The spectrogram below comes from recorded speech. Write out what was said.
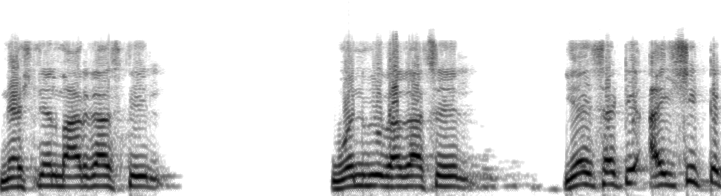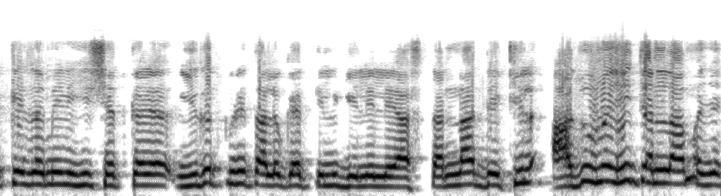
नॅशनल मार्ग असतील वन विभाग असेल यासाठी ऐंशी टक्के जमीन ही शेतकरी इगतपुरी तालुक्यातील गेलेली असताना देखील अजूनही त्यांना म्हणजे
